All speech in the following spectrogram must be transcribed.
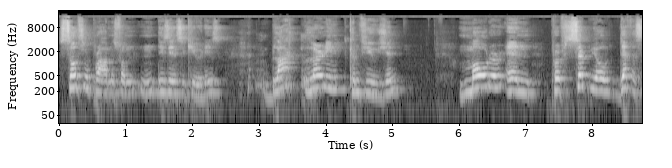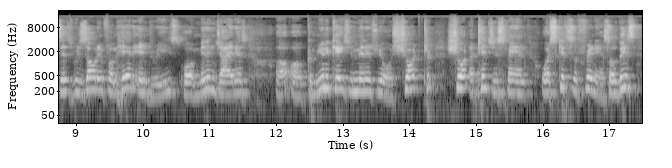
social problems from these insecurities, block learning confusion, motor and perceptual deficits resulting from head injuries or meningitis or communication ministry or short short attention span or schizophrenia. So this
